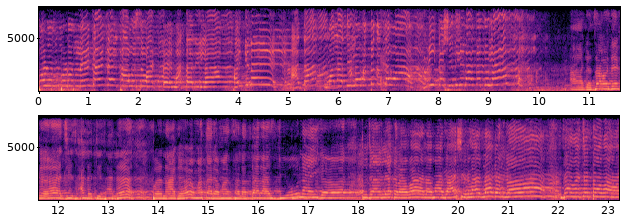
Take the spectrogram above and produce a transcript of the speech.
पडून पडून लय काय काय खावंसं वाटतंय म्हातारीला हाय की नाही आता मला दिलं होतं का तवा मी कशी देईन आता तुला जाऊ दे ग जी झालं ते झालं. पण अग म्हाताऱ्या माणसाला त्रास देऊ नाही ग. तुझ्या लेकरावाला माझा आशीर्वाद लागल ग. जावाच्या तवा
